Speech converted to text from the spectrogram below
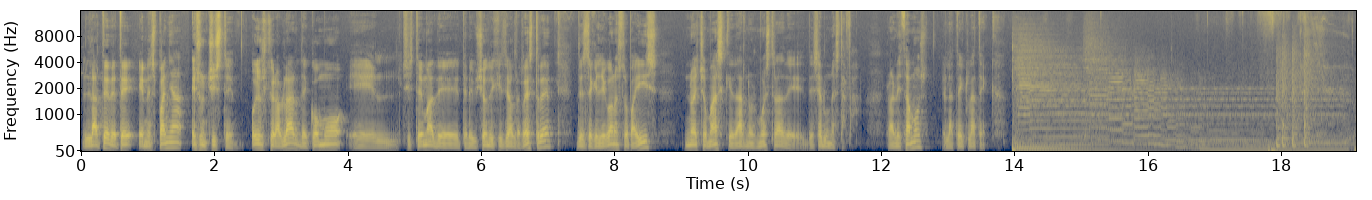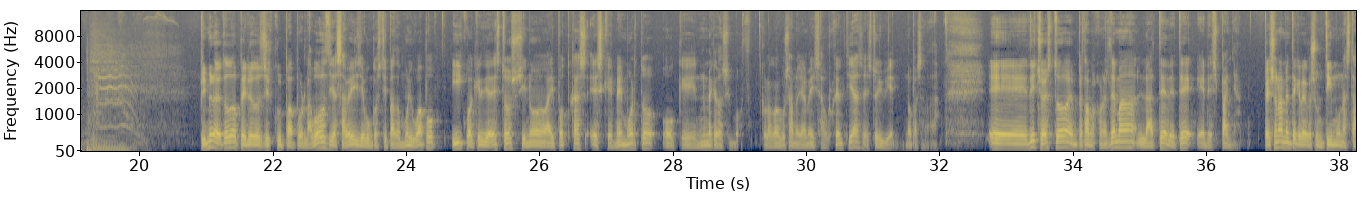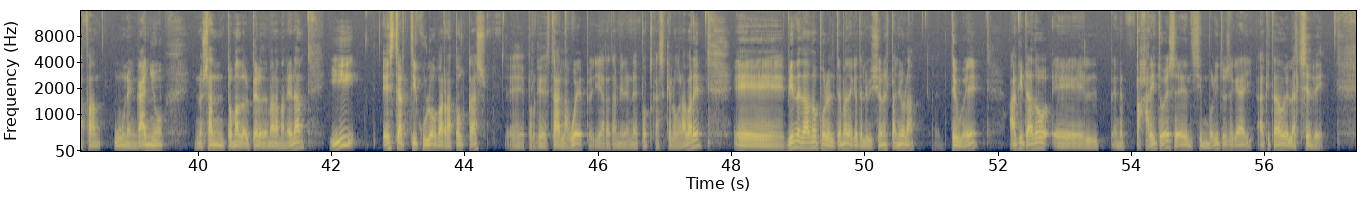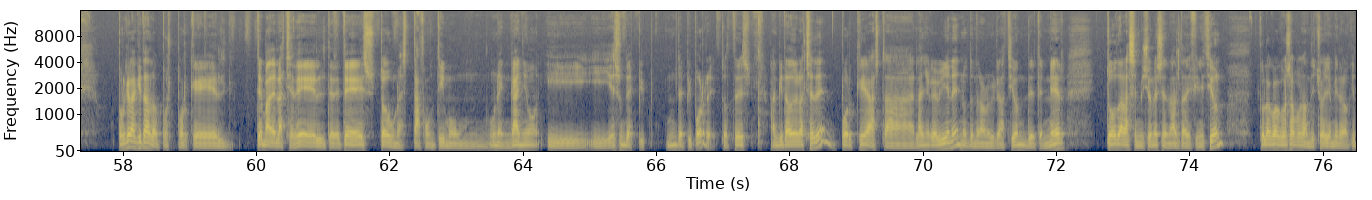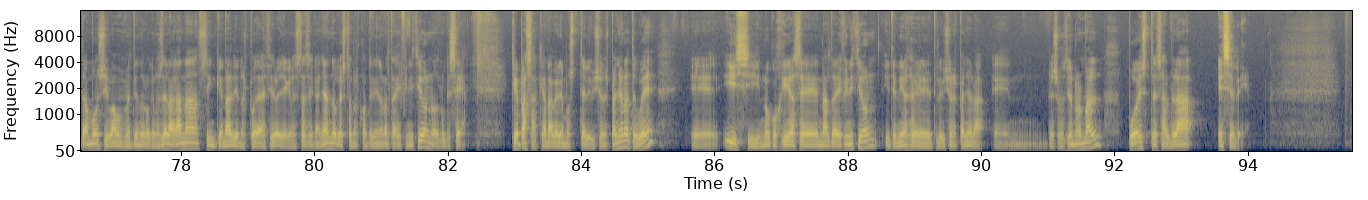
La TDT en España es un chiste. Hoy os quiero hablar de cómo el sistema de televisión digital terrestre, desde que llegó a nuestro país, no ha hecho más que darnos muestra de, ser una estafa. Lo analizamos en la Tecla Tech. Primero de todo, periodos disculpa por la voz, ya sabéis, llevo un constipado muy guapo y cualquier día de estos, si no hay podcast, es que me he muerto o que no me quedo sin voz. Con lo cual, no llaméis a urgencias, estoy bien, no pasa nada. Eh, dicho esto, empezamos con el tema, la TDT en España. Personalmente creo que es un timo, una estafa, un engaño, nos han tomado el pelo de mala manera y este artículo barra podcast eh, porque está en la web y ahora también en el podcast que lo grabaré, eh, viene dado por el tema de que Televisión Española, TVE, ha quitado el, el, pajarito ese, el simbolito ese que hay, ha quitado el HD. ¿Por qué lo ha quitado? Pues porque el tema del HD, el TDT, es toda una estafa, un timo, un, engaño y, es un, un despiporre. Entonces han quitado el HD porque hasta el año que viene no tendrán obligación de tener todas las emisiones en alta definición. Con la cual cosa pues han dicho, oye, mira, lo quitamos y vamos metiendo lo que nos dé la gana sin que nadie nos pueda decir, oye, que nos estás engañando, que esto no es contenido en alta definición o lo que sea. ¿Qué pasa? Que ahora veremos televisión española, TV, eh, y si no cogías en alta definición y tenías eh, televisión española en resolución normal, pues te saldrá SD.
